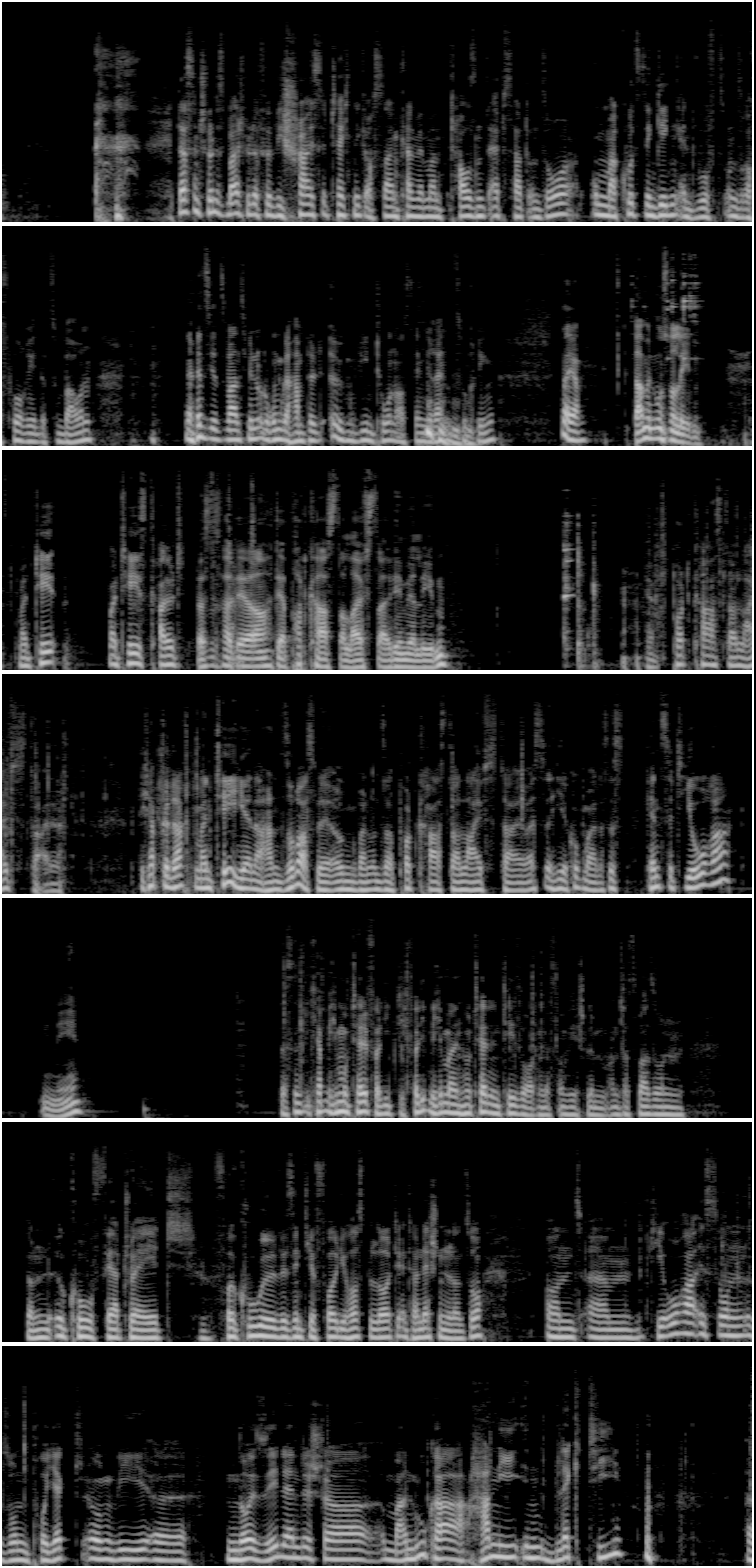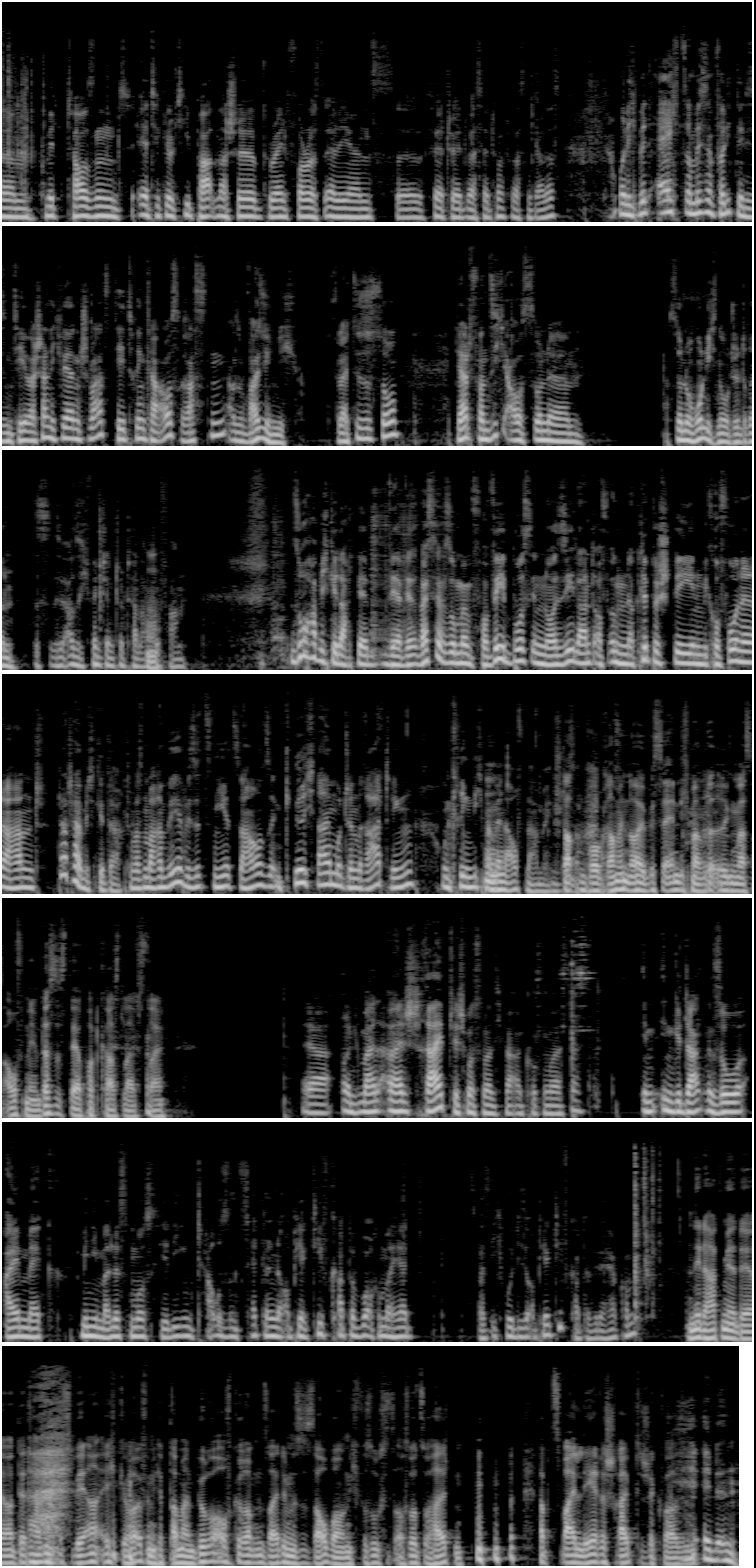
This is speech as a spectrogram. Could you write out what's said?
das ist ein schönes Beispiel dafür, wie scheiße Technik auch sein kann, wenn man tausend Apps hat und so, um mal kurz den Gegenentwurf zu unserer Vorrede zu bauen. Wenn sie jetzt 20 Minuten rumgehampelt, irgendwie einen Ton aus den Geräten zu kriegen. Naja. Damit muss man leben. Mein Tee, mein Tee ist kalt. Das ist halt der, der Podcaster-Lifestyle, den wir leben. Der Podcaster-Lifestyle. Ich habe gedacht, mein Tee hier in der Hand, sowas wäre irgendwann unser Podcaster-Lifestyle. Weißt du, hier, guck mal, das ist, kennst du Tiora? Nee. Das sind, ich habe mich im Hotel verliebt. Ich verliebe mich immer in Hotel in Teesorten. Das ist irgendwie schlimm. Und das war so ein, so ein Öko-Fairtrade, voll cool. Wir sind hier voll die Hostel-Leute, international und so. Und ähm, Tiora ist so ein, so ein Projekt irgendwie äh, neuseeländischer Manuka Honey in Black Tea. ähm, mit 1000 Ethical Tea Partnership, Rainforest Alliance, äh, Fairtrade, weiß der Teufel, was nicht alles. Und ich bin echt so ein bisschen verliebt in diesen Tee. Wahrscheinlich werden Schwarzteetrinker ausrasten, also weiß ich nicht. Vielleicht ist es so. Der hat von sich aus so eine, so eine Honignote drin. Das ist, also ich finde den total Hm. abgefahren. So habe ich gedacht, wer, wer, wer, weißt du, so mit dem VW-Bus in Neuseeland auf irgendeiner Klippe stehen, Mikrofon in der Hand. Das habe ich gedacht. Und was machen wir? Wir sitzen hier zu Hause in Kirchheim und in Ratingen und kriegen nicht mal mehr eine Aufnahme hin. Starten Programme neu, bis wir endlich mal wieder irgendwas aufnehmen. Das ist der Podcast-Lifestyle. Ja, und mein, mein Schreibtisch muss man sich mal angucken, weißt du? Im, in Gedanken so iMac, Minimalismus, hier liegen tausend Zettel, eine Objektivkappe, wo auch immer her, weiß ich, wo diese Objektivkappe wieder herkommt. Nee, da hat mir der, der Teil von SWR echt geholfen. Ich habe da mein Büro aufgeräumt und seitdem ist es sauber und ich versuche es jetzt auch so zu halten. hab zwei leere Schreibtische quasi. Äh,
